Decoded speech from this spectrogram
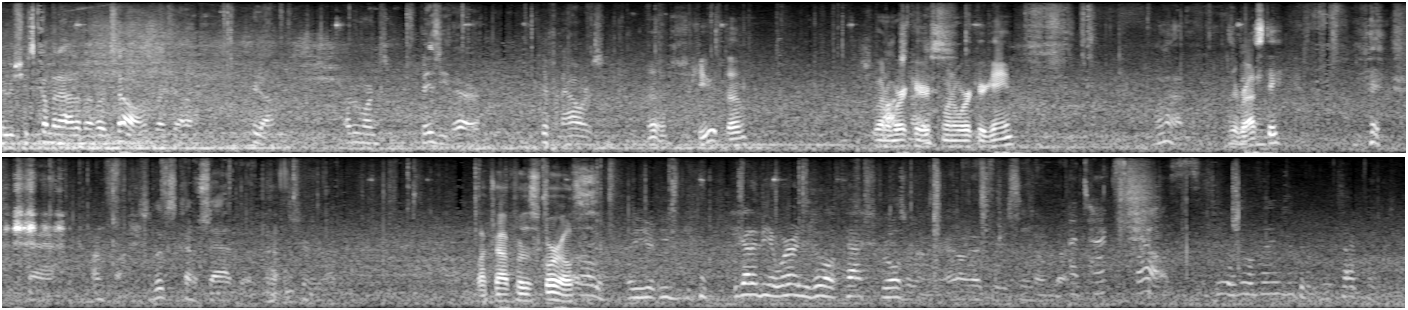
Maybe she's coming out of a hotel. Like, uh, you know, everyone's busy there, different hours. Oh, it's cute though. You want to walks work your nice. want to work your game? What? Is it rusty? Nah, I'm fine. She looks kind of sad, but I'm sure. uh, Watch out for the squirrels. Oh, you, you, you got to be aware of these little attack squirrels around here. I don't know if you've seen them, but Attack squirrels. see those little things? Look at them, attack things.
